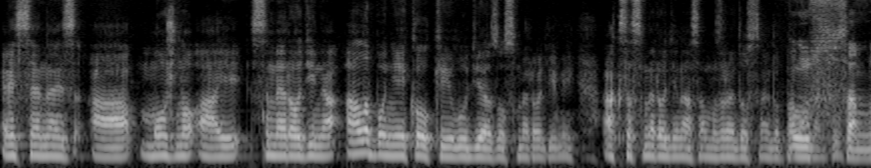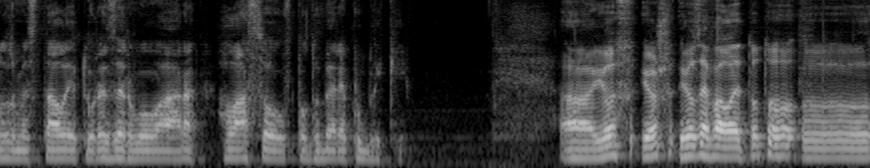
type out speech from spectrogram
SNS a možno aj Smerodina alebo niekoľkí ľudia zo Smerodiny. Ak sa Smerodina samozrejme dostane do parlamentu. Plus samozrejme stále je tu rezervovár hlasov v podobe republiky. Uh, jo, jo, Jozef, ale toto, uh,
